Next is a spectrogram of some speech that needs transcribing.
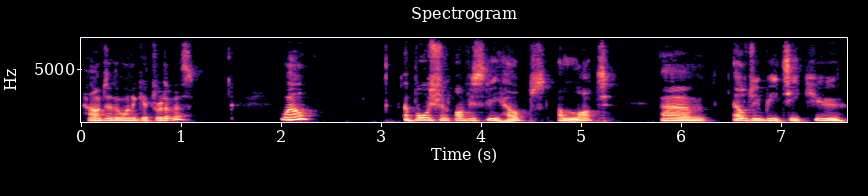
how do they want to get rid of us? Well, abortion obviously helps a lot. Um, LGBTQ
